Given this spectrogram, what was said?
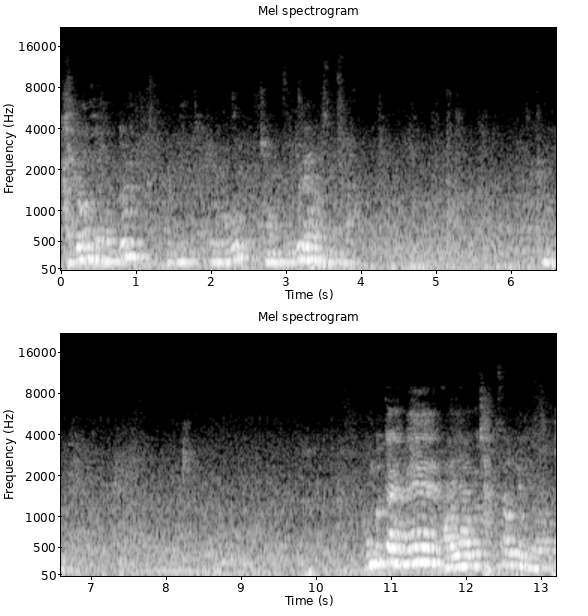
가벼운 내용들 쭉 정리를 해봤습니다. 음. 공부 때문에 아이하고 자꾸 싸우게 돼요.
